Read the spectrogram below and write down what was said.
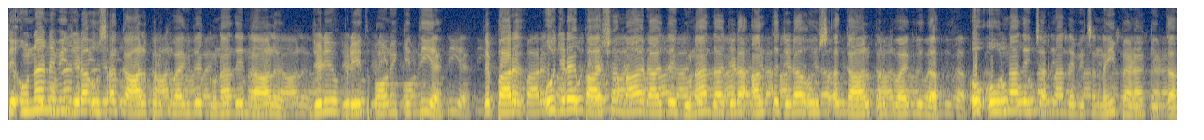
ਤੇ ਉਹਨਾਂ ਨੇ ਵੀ ਜਿਹੜਾ ਉਸ ਅਕਾਲ ਪੁਰਖ ਵਾਹਿਗੁਰੂ ਦੇ ਗੁਣਾਂ ਦੇ ਨਾਲ ਜਿਹੜੀ ਉਹ ਪ੍ਰੀਤ ਪਾਉਣੀ ਕੀਤੀ ਹੈ ਤੇ ਪਰ ਉਹ ਜਿਹੜੇ ਪਾਤਸ਼ਾਹ ਮਹਾਰਾਜ ਦੇ ਗੁਣਾਂ ਦਾ ਜਿਹੜਾ ਅੰਤ ਜਿਹੜਾ ਉਸ ਅਕਾਲ ਪੁਰਖ ਵਾਹਿਗੁਰੂ ਦਾ ਉਹ ਉਹਨਾਂ ਦੇ ਚਰਨਾਂ ਦੇ ਵਿੱਚ ਨਹੀਂ ਪੈਣਾ ਕੀਤਾ।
